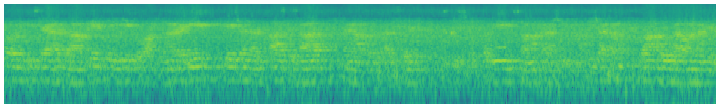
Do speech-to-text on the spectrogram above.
और उनकी सेहत आफियत के लिए तो आप न रहिए ये चंद अल्फाज के साथ मैं आप कभी समाचार चाहता हूँ तो आप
